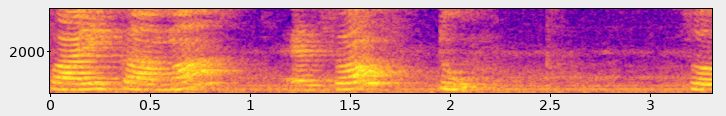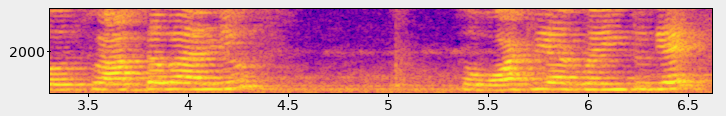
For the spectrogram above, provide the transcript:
5 comma S of 2. So swap the values. So what we are going to get?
